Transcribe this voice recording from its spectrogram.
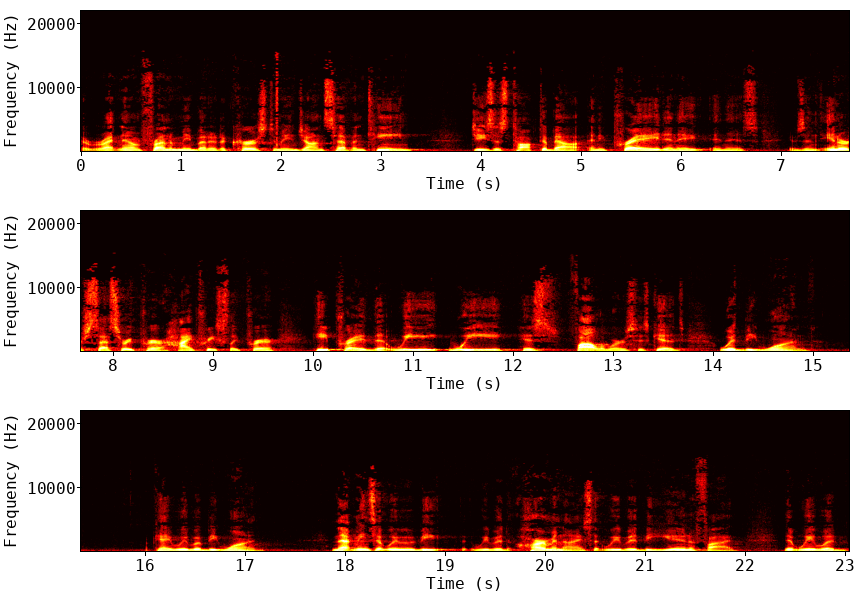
right now in front of me, but it occurs to me in John 17. Jesus talked about, and he prayed in, a, in his, it was an intercessory prayer, high priestly prayer. He prayed that we, we, his followers, his kids, would be one. Okay, we would be one. And that means that we would be, we would harmonize, that we would be unified, that we would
